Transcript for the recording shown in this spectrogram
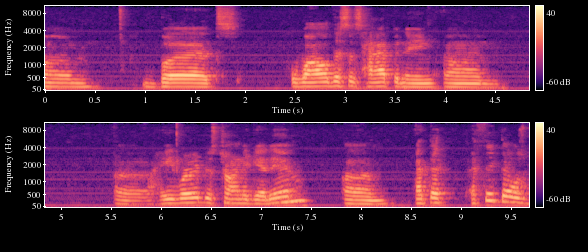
Um, but while this is happening, um, uh, Hayward is trying to get in. Um, at that, I think that was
